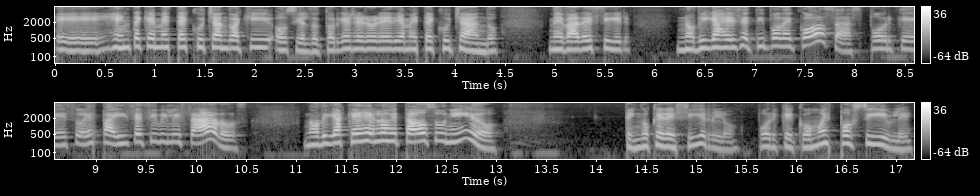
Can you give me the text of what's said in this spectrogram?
eh, gente que me está escuchando aquí, o si el doctor Guerrero Heredia me está escuchando, me va a decir, no digas ese tipo de cosas, porque eso es países civilizados. No digas que es en los Estados Unidos. Tengo que decirlo, porque ¿cómo es posible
